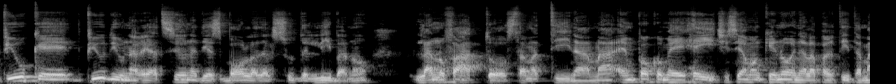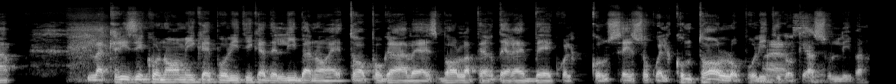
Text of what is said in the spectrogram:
più, che, più di una reazione di Hezbollah dal sud del Libano, l'hanno fatto stamattina, ma è un po' come, ehi, ci siamo anche noi nella partita, ma la crisi economica e politica del Libano è troppo grave, Hezbollah perderebbe quel consenso, quel controllo politico eh, che sì. ha sul Libano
